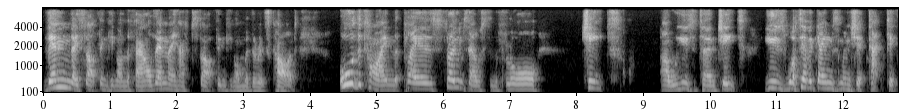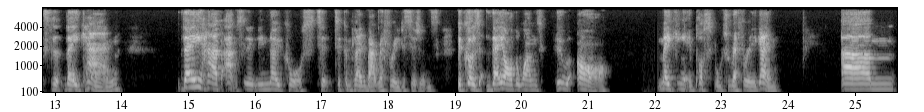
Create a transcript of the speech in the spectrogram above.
Then they start thinking on the foul. Then they have to start thinking on whether it's card. All the time that players throw themselves to the floor, cheat. I will use the term cheat. Use whatever gamesmanship tactics that they can. They have absolutely no course to, to complain about referee decisions because they are the ones who are making it impossible to referee a game. Um,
